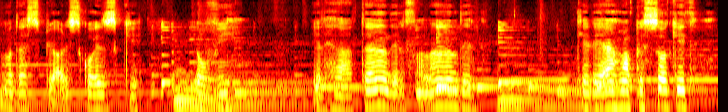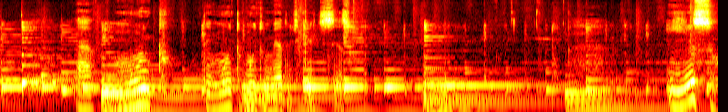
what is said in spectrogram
uma das piores coisas que eu vi ele relatando, ele falando, ele, que ele é uma pessoa que é muito, tem muito, muito medo de criticismo. E isso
